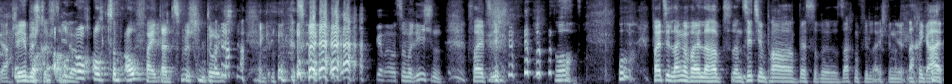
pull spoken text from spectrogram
Ja. Klebestift. Auch, auch, auch, zum Aufheitern zwischendurch. genau, zum Riechen. Falls ihr, oh, oh. falls ihr Langeweile habt, dann seht ihr ein paar bessere Sachen vielleicht, wenn ihr. Nach egal.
